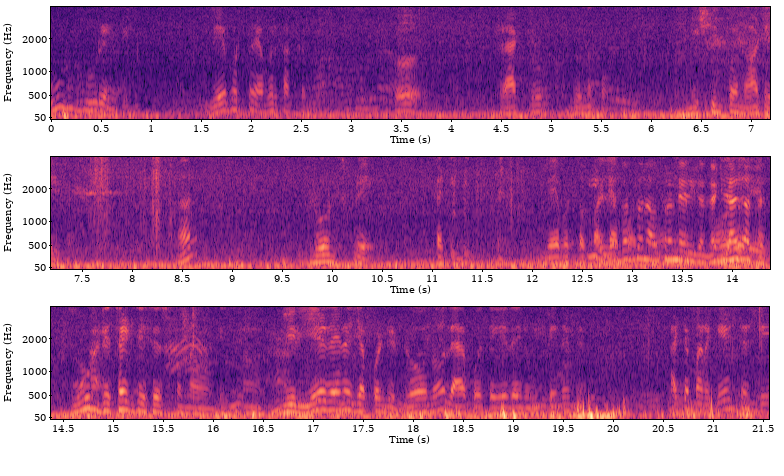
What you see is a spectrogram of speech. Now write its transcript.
ఊరు ఊరండి లేబర్తో ఎవరికి అక్కర్లేదు. ట్రాక్టర్ దున్నకం మిషన్తో నాటేయటం? డ్రోన్ స్ప్రే కటింగ్ లేబర్తో లేబర్తో అవసరం లేదు ఊరు డిసైడ్ చేసేసుకున్నామండి. మీరు ఏదైనా చెప్పండి డ్రోనో లేకపోతే ఏదైనా ఉంటేనే మేము అంటే మనకేంటండి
